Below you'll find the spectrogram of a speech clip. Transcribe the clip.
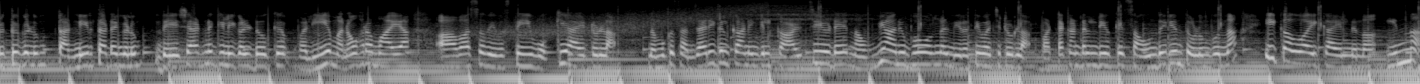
തുരുത്തുകളും തണ്ണീർത്തടങ്ങളും ദേശാടന കിളികളുടെ ഒക്കെ വലിയ മനോഹരമായ ആവാസ വ്യവസ്ഥയും ഒക്കെ ആയിട്ടുള്ള നമുക്ക് സഞ്ചാരികൾക്കാണെങ്കിൽ കാഴ്ചയുടെ നവ്യ അനുഭവങ്ങൾ നിരത്തി വച്ചിട്ടുള്ള വട്ടക്കണ്ടലിന്റെയൊക്കെ സൗന്ദര്യം തുളുമ്പുന്ന ഈ കവായിക്കായിൽ നിന്ന് ഇന്ന്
